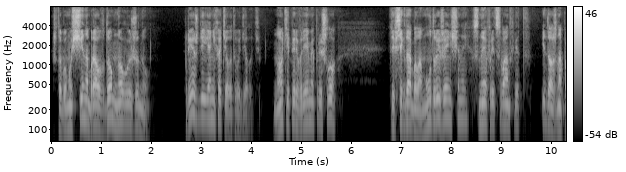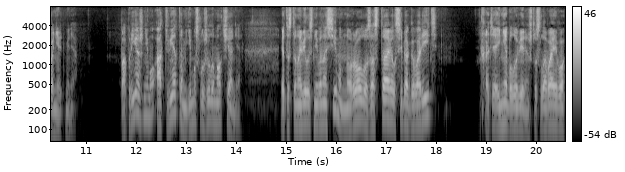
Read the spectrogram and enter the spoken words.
чтобы мужчина брал в дом новую жену. Прежде я не хотел этого делать, но теперь время пришло. Ты всегда была мудрой женщиной, Снефрит Сванхвит, и должна понять меня. По-прежнему ответом ему служило молчание. Это становилось невыносимым, но Ролло заставил себя говорить, хотя и не был уверен, что слова его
